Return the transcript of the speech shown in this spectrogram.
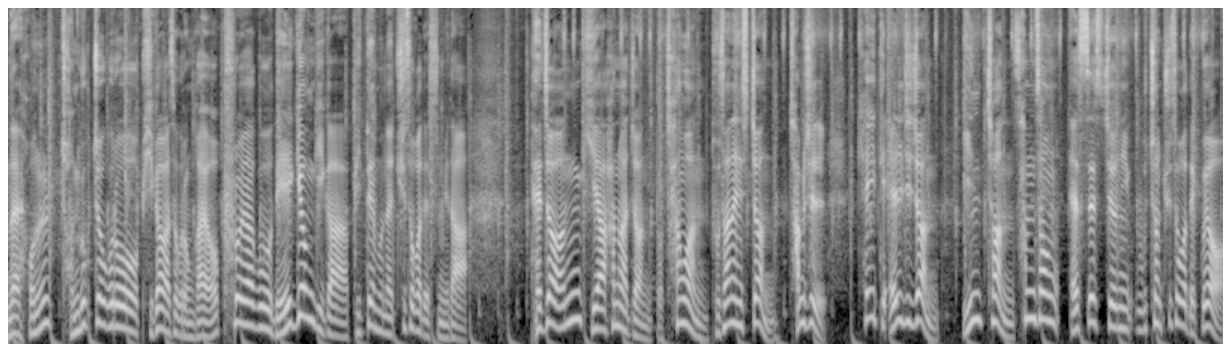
네, 오늘 전국적으로 비가 와서 그런가요? 프로야구 4경기가 비 때문에 취소가 됐습니다. 대전, 기아 한화전, 또 창원, 두산 NC전, 잠실, KT LG전, 인천, 삼성, SS전이 우천 취소가 됐고요.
